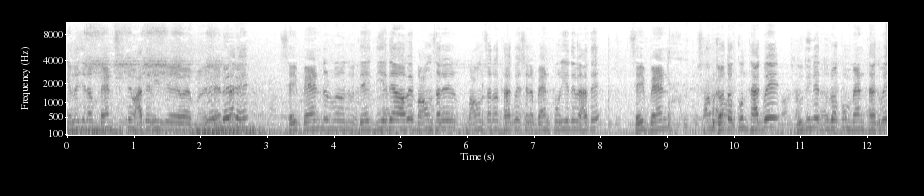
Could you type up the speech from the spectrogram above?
গেলে যেরকম ব্যান্ড সিস্টেম হাতে ব্যান্ড থাকে সেই ব্যান্ড দিয়ে দেওয়া হবে বাউন্সারের বাউন্সাররা থাকবে, সেটা ব্যান্ড পরিয়ে দেবে হাতে। সেই ব্যান্ড যতক্ষণ থাকবে দুদিনের দু রকম ব্যান্ড থাকবে।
